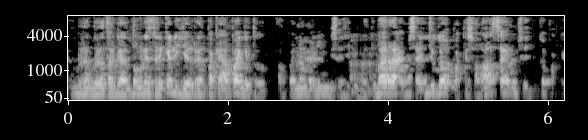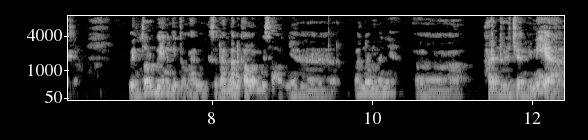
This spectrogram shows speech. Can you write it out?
benar-benar tergantung listriknya di generate pakai apa gitu. Apa namanya bisa jadi batu bara, bisa juga pakai solar cell, bisa juga pakai wind turbine gitu kan. Sedangkan kalau misalnya apa namanya eh, hydrogen ini ya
